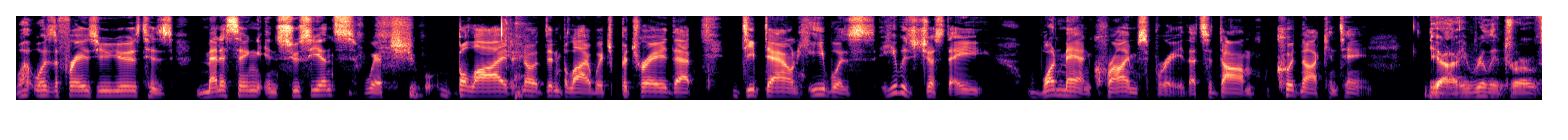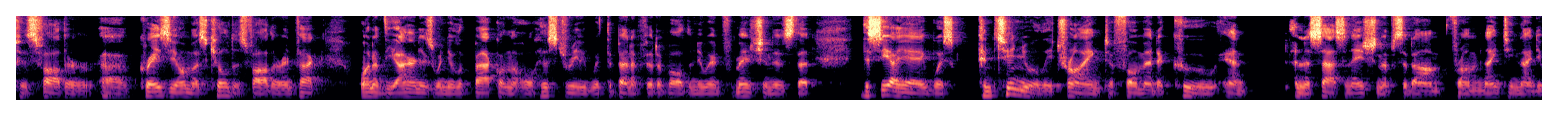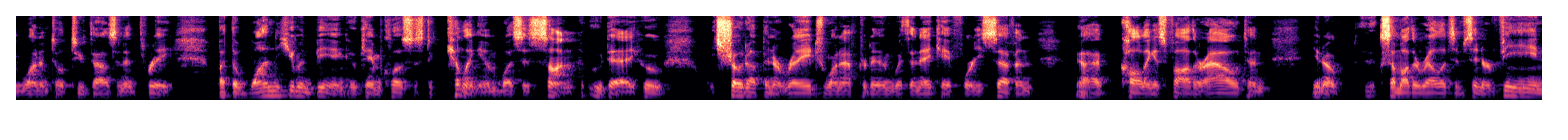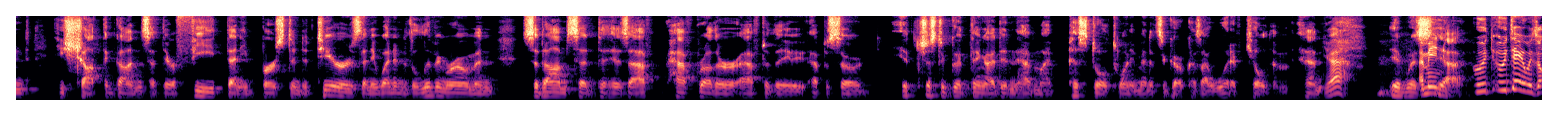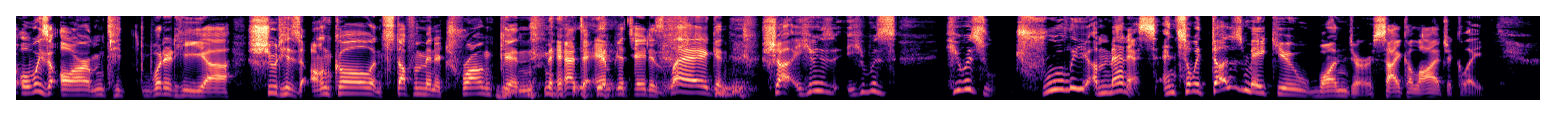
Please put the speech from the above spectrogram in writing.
what was the phrase you used? His menacing insouciance which belied no it didn't belie which betrayed that deep down he was he was just a one man crime spree that saddam could not contain. Yeah he really drove his father uh, crazy almost killed his father. In fact one of the ironies when you look back on the whole history with the benefit of all the new information is that the CIA was continually trying to foment a coup and an assassination of Saddam from 1991 until 2003. But the one human being who came closest to killing him was his son, Uday, who showed up in a rage one afternoon with an AK 47, uh, calling his father out and you know, some other relatives intervened. He shot the guns at their feet. Then he burst into tears. Then he went into the living room, and Saddam said to his half brother after the episode, "It's just a good thing I didn't have my pistol 20 minutes ago because I would have killed him." And yeah, it was. I mean, yeah. Uday was always armed. He, what did he uh, shoot his uncle and stuff him in a trunk, and they had to amputate his leg and shot. He was he was he was truly a menace. And so it does make you wonder psychologically.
